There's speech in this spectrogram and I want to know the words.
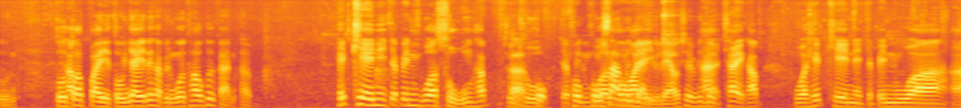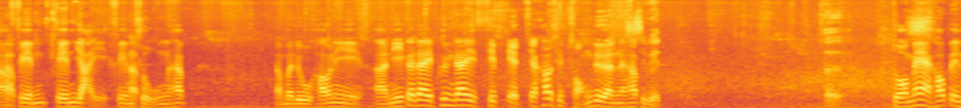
960 ตัวครับต่อไปนี่ตัวใหญ่นะครับเป็นงวเท่าคือกันครับ HK นี่จะเป็นวัวสูงครับคุณอ่าชูโคจะโคเป็นโครงสร้างมันวัวใหญ่อยู่แล้วใช่ไหมพี่ต้อ่านใช่ครับวัว HK เนี่ยจะเป็นวัวอ่าครับเฟรมเฟรมใหญ่เฟรมครับ สูงนะครับ เรามาดูเขานี่อันนี้ก็ได้เพิ่งได้ 11 จะเข้า 12 เดือนนะครับ สิบเอ็ดเออตัวแม่เขาเป็น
